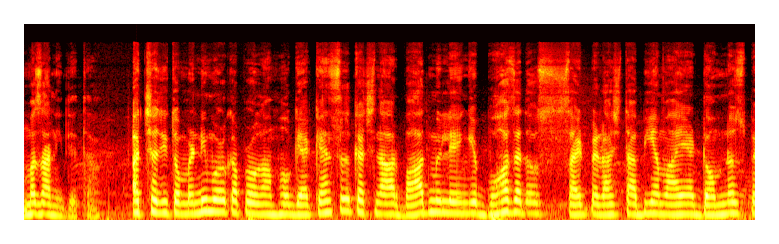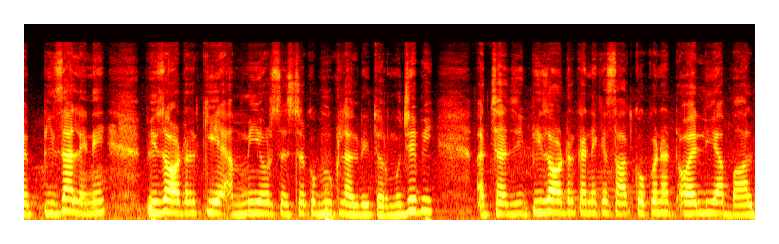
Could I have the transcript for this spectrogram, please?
मज़ा नहीं देता। अच्छा जी तो मंडी मोड़ का प्रोग्राम हो गया। कैंसिल कचनार बाद में लेंगे। बहुत ज़्यादा उस साइड पे रास्ता अभी हम आए हैं डोमिनोज पे पिज़्ज़ा लेने। पिज़्ज़ा ऑर्डर किए अम्मी और सिस्टर को भूख लग रही थी और मुझे भी। अच्छा जी, पिज़्ज़ा ऑर्डर करने के साथ कोकोनट ऑयल लिया। बाल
